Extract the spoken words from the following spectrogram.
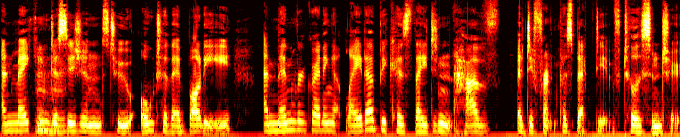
and making mm-hmm. decisions to alter their body and then regretting it later because they didn't have a different perspective to listen to.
